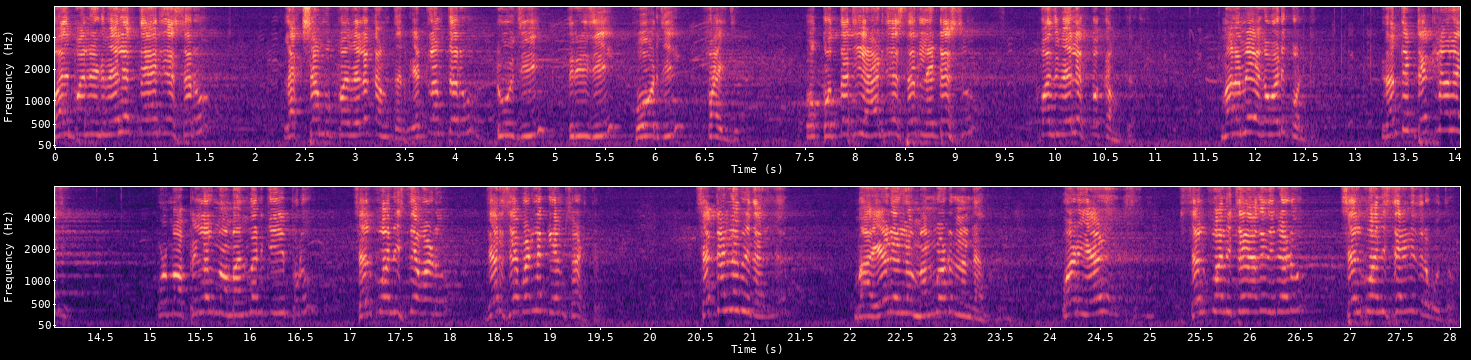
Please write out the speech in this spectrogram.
పది పన్నెండు వేలకు తయారు చేస్తారు. లక్ష ముప్పై వేలకు అమ్ముతారు. ఎట్లా అమ్ముతారు? Two G three G four G five G ఒక కొత్త జీ యాడ్ చేస్తారు లేటెస్ట్ పదివేలు ఎక్కువ అమ్ముతారు మనమే ఎగబడి కొంటాం ఇదంతా టెక్నాలజీ. ఇప్పుడు మా పిల్లలు మా మనమనికి ఇప్పుడు సెల్ ఫోన్ ఇస్తే వాడు జరసేపట్లో గేమ్స్ ఆడతాడు. సెకండ్ల మీద మా ఏడేళ్ళలో మనవాడు నాకు వాడు ఏ సెల్ ఫోన్ ఇచ్చేదాకా తిన్నాడు సెల్ ఫోన్ ఇస్తేనే నిద్రపోతాడు.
